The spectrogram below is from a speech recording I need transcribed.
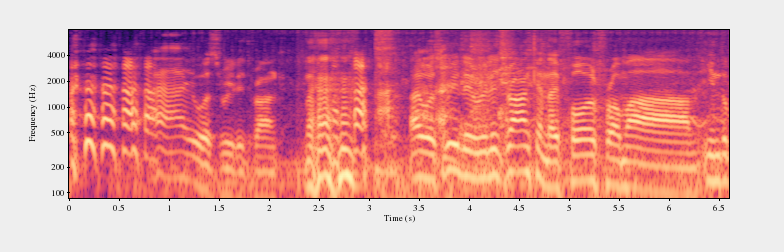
I was really drunk. I was really, really drunk, and I fall from uh, in the.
